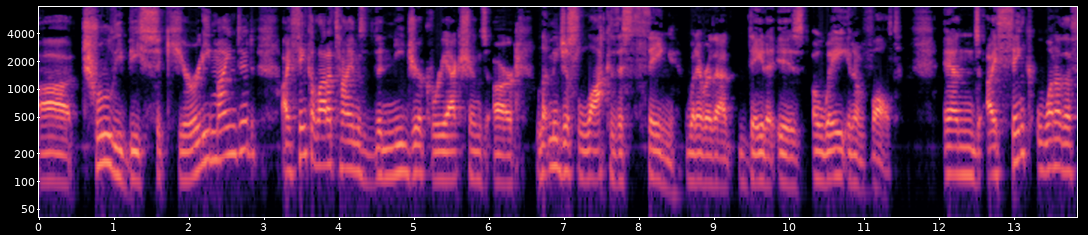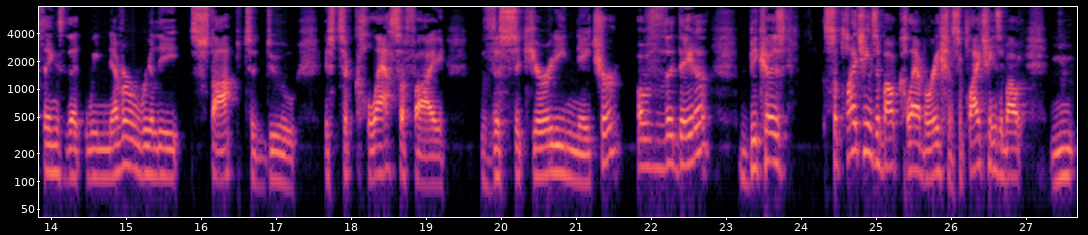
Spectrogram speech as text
uh, truly be security minded. I think a lot of times the knee jerk reactions are let me just lock this thing, whatever that data is, away in a vault. And I think one of the things that we never really stop to do is to classify the security nature of the data because supply chain is about collaboration. Supply chain is about m-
